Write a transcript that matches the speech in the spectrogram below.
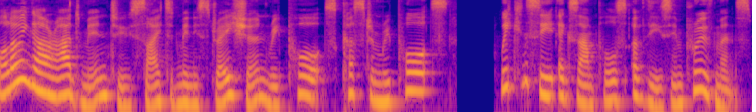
Following our admin to Site Administration, Reports, Custom Reports, we can see examples of these improvements.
